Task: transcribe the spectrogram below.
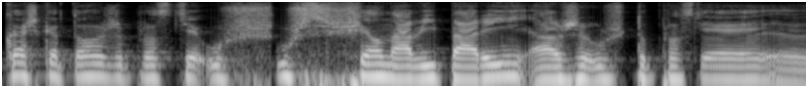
ukážka toho, že proste už, už šiel na výpary a že už to proste uh,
